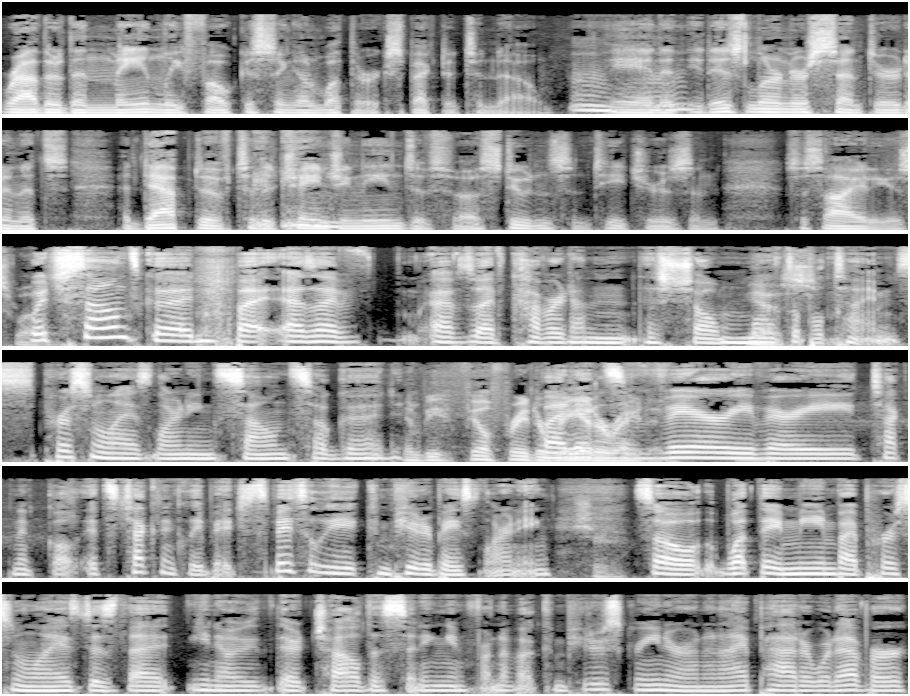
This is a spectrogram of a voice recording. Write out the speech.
rather than mainly focusing on what they're expected to know. And it, it is learner centered and it's adaptive to the changing needs of uh, students and teachers and society as well. Which sounds good, but as I've as I've covered on this show multiple times, personalized learning sounds so good. and be, feel free to but reiterate it's it. very, very technical. It's technically based. It's basically computer based learning. Sure. So what they mean by personalized is that you know their child is sitting in front of a computer screen or on an iPad or whatever,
